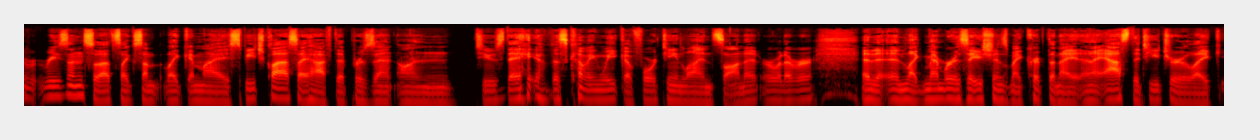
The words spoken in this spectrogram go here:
reason. So that's like some like in my speech class, I have to present on Tuesday of this coming week a 14 line sonnet or whatever, and and like memorization is my kryptonite. And I asked the teacher like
